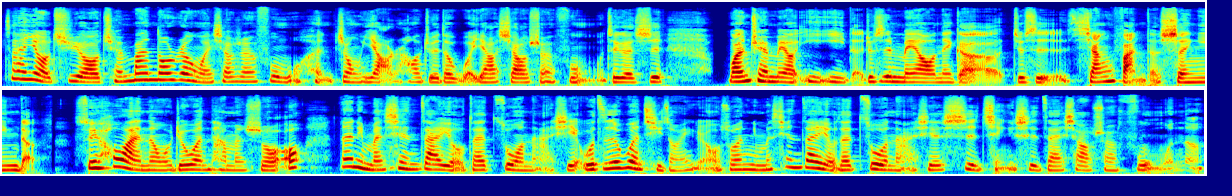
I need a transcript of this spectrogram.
这很有趣哦。全班都认为孝顺父母很重要，然后觉得我要孝顺父母，这个是完全没有意义的，就是没有那个就是相反的声音的。所以后来呢，我就问他们说，哦，那你们现在有在做哪些？我只是问其中一个人，我说，你们现在有在做哪些事情是在孝顺父母呢？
